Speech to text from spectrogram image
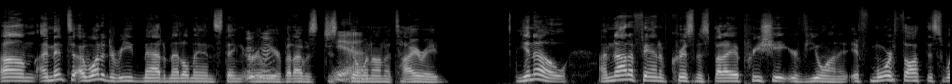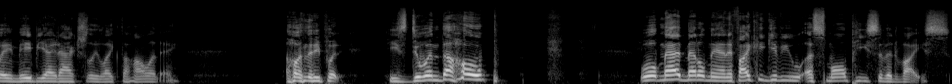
um, I meant to, I wanted to read Mad Metal Man's thing mm-hmm. earlier, but I was just yeah. going on a tirade. You know, I'm not a fan of Christmas, but I appreciate your view on it. If more thought this way, maybe I'd actually like the holiday. Oh, and then he put, he's doing the hope. Well, Mad Metal Man, if I could give you a small piece of advice,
